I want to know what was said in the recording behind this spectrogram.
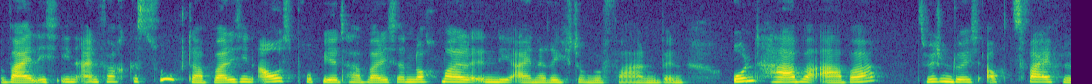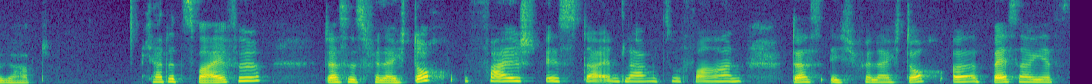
weil ich ihn einfach gesucht habe, weil ich ihn ausprobiert habe, weil ich dann nochmal in die eine Richtung gefahren bin und habe aber zwischendurch auch Zweifel gehabt. Ich hatte Zweifel, dass es vielleicht doch falsch ist, da entlang zu fahren, dass ich vielleicht doch äh, besser jetzt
